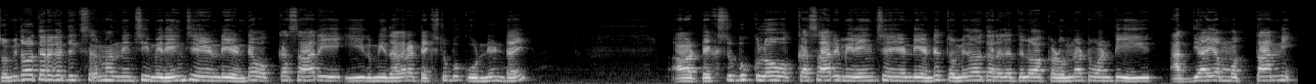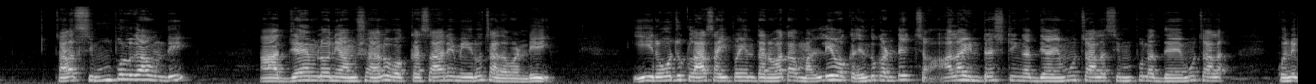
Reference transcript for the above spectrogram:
తొమ్మిదవ తరగతికి సంబంధించి మీరు ఏం చేయండి అంటే ఒక్కసారి ఈ మీ దగ్గర టెక్స్ట్ బుక్ ఉండింటాయి. ఆ టెక్స్ట్ బుక్లో ఒక్కసారి మీరు ఏం చేయండి అంటే తొమ్మిదవ తరగతిలో అక్కడ ఉన్నటువంటి అధ్యాయం మొత్తాన్ని చాలా సింపుల్గా ఉంది. ఆ అధ్యాయంలోని అంశాలు ఒక్కసారి మీరు చదవండి. ఈ రోజు క్లాస్ అయిపోయిన తర్వాత మళ్ళీ ఒక ఎందుకంటే చాలా ఇంట్రెస్టింగ్ అధ్యాయము చాలా సింపుల్ అధ్యాయము చాలా కొన్ని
